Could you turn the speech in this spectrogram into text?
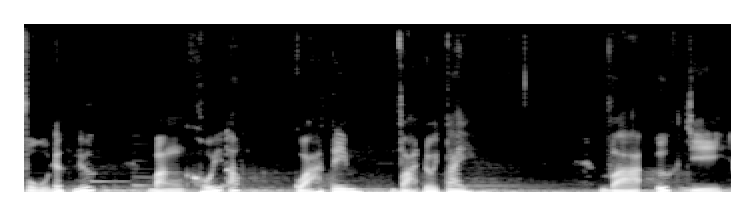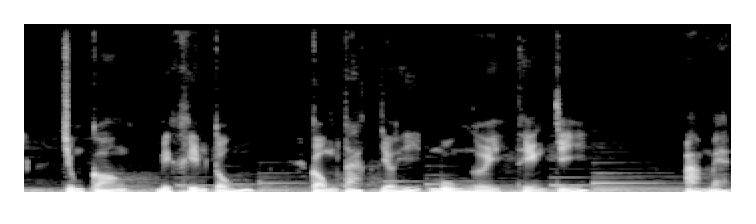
vụ đất nước bằng khối óc, quả tim và đôi tay và ước gì chúng con biết khiêm tốn, cộng tác với muôn người thiện chí. Amen.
